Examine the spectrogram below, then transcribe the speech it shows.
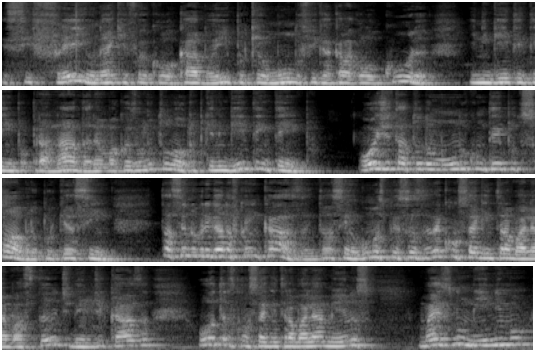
esse freio né, que foi colocado aí, porque o mundo fica aquela loucura e ninguém tem tempo para nada, né? uma coisa muito louca, porque ninguém tem tempo. Hoje está todo mundo com tempo de sobra, porque assim, está sendo obrigado a ficar em casa. Então, assim, algumas pessoas até conseguem trabalhar bastante dentro de casa, outras conseguem trabalhar menos, mas no mínimo,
